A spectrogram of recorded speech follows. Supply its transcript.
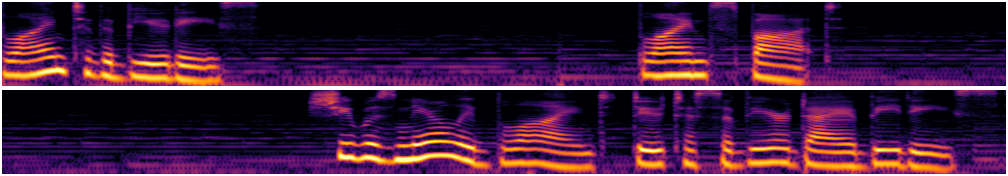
Blind to the beauties, Blind spot. She was nearly blind due to severe diabetes.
